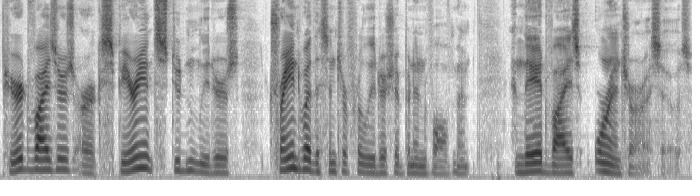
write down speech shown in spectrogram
Peer advisors are experienced student leaders trained by the Center for Leadership and Involvement, and they advise orange RSOs.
